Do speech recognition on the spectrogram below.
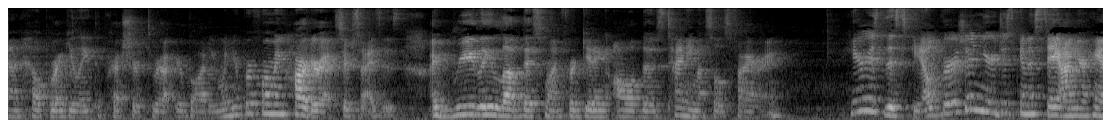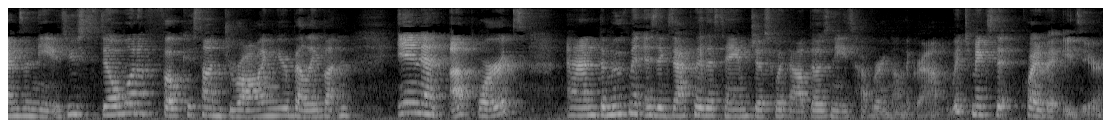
and help regulate the pressure throughout your body when you're performing harder exercises. I really love this one for getting all of those tiny muscles firing. Here is the scaled version. You're just gonna stay on your hands and knees. You still wanna focus on drawing your belly button in and upwards and the movement is exactly the same just without those knees hovering on the ground, which makes it quite a bit easier.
